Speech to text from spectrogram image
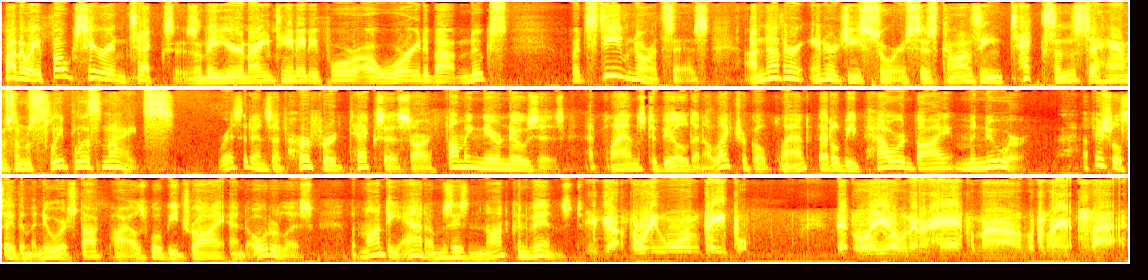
By the way, folks here in Texas in the year 1984 are worried about nukes. But Steve North says another energy source is causing Texans to have some sleepless nights. Residents of Hereford, Texas are thumbing their noses at plans to build an electrical plant that'll be powered by manure. Officials say the manure stockpiles will be dry and odorless, but Monty Adams is not convinced. You've got 41 people that live within a half a mile of the plant site.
